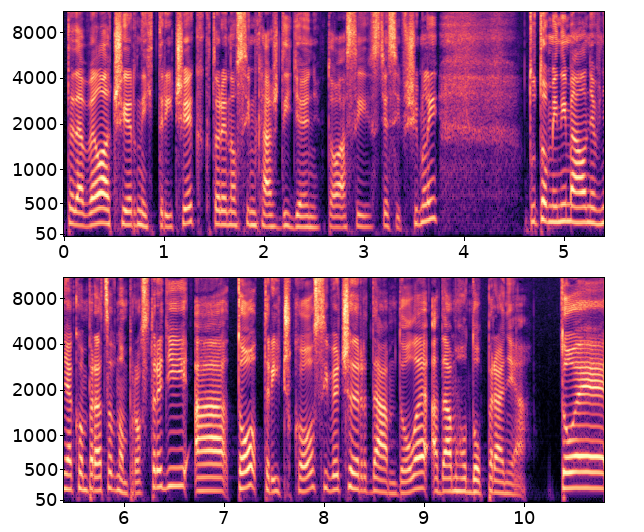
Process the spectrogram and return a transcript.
teda veľa čiernych tričiek, ktoré nosím každý deň, to asi ste si všimli. Tuto minimálne v nejakom pracovnom prostredí a to tričko si večer dám dole a dám ho do prania. To je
